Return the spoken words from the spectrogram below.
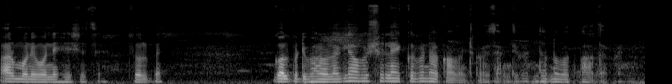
আর মনে মনে হেসেছে। চলবে। গল্পটি ভালো লাগলে অবশ্যই লাইক করবেন আর কমেন্ট করে জানিয়ে দেবেন। ধন্যবাদ, ভালো থাকবেন।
